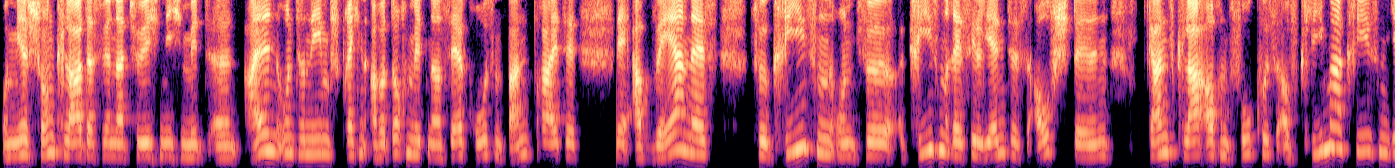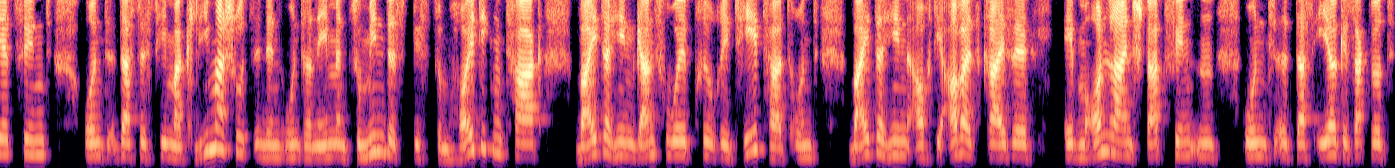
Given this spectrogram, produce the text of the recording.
und mir ist schon klar, dass wir natürlich nicht mit äh, allen Unternehmen sprechen, aber doch mit einer sehr großen Bandbreite eine Awareness für Krisen und für krisenresilientes Aufstellen ganz klar auch ein Fokus auf Klimakrisen jetzt sind und dass das Thema Klimaschutz in den Unternehmen zumindest bis zum heutigen Tag weiterhin ganz hohe Priorität hat und weiterhin auch die Arbeitskreise eben online stattfinden und äh, dass eher gesagt wird,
